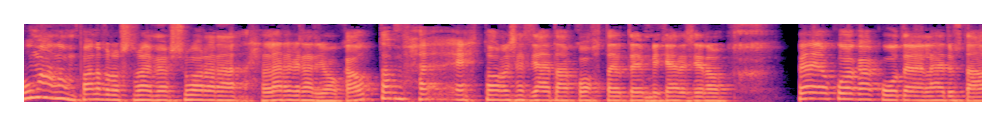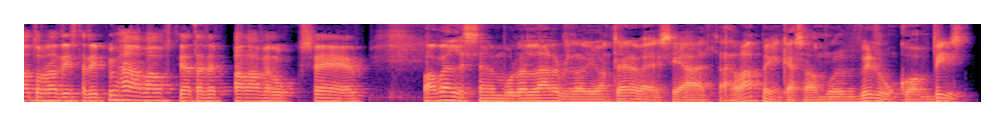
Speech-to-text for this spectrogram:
humalan palvelus tulee myös suorana Lärviradioon kautta. Ehtoolliset jaetaan kohta, joten mikäli siellä on vielä joku, joka kuuntelee lähetystä autoratista, niin pyhää vauhtia tänne palvelukseen. Pavelle sen mulle Lärviradion terveisiä, että Lapin kesä on mulle virun koon viisi.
